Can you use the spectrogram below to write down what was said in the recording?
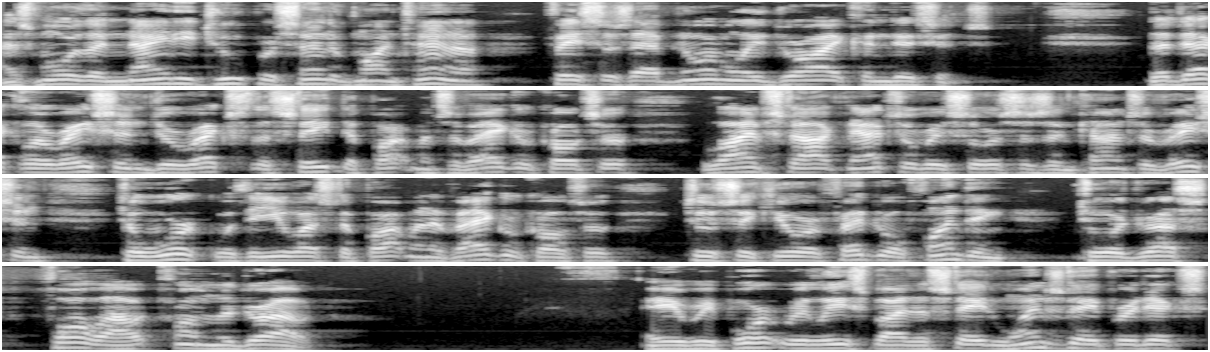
as more than 92% of Montana faces abnormally dry conditions. The declaration directs the state departments of agriculture, livestock, natural resources, and conservation to work with the U.S. Department of Agriculture to secure federal funding to address fallout from the drought. A report released by the state Wednesday predicts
